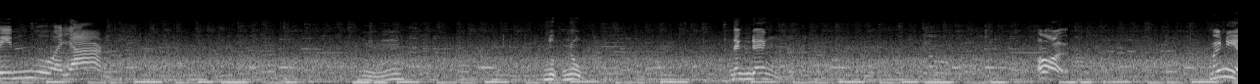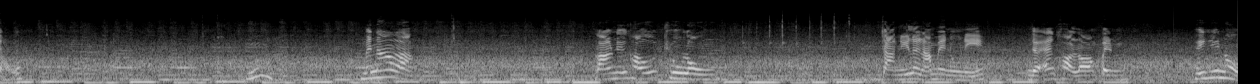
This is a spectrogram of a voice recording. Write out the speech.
ลิ้นวัวย่างหืมหนุบหนุบเด้งเด้ง อร่อย ไม่เหนียวอืมไม่น่าล่ะ ร้านนี้เขาชูลง จานนี้เลยนะเมนูนี้ เดี๋ยวแอนขอลองเป็นพริกขี้หนู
